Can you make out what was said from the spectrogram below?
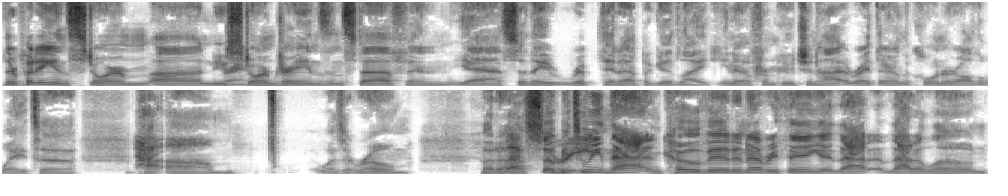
they're putting in storm uh new Drain. storm drains and stuff, and yeah, so they ripped it up a good like you know from Hooch and Hot right there on the corner all the way to ha- um was it Rome. But uh, That so street- between that and COVID and everything, that that alone,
